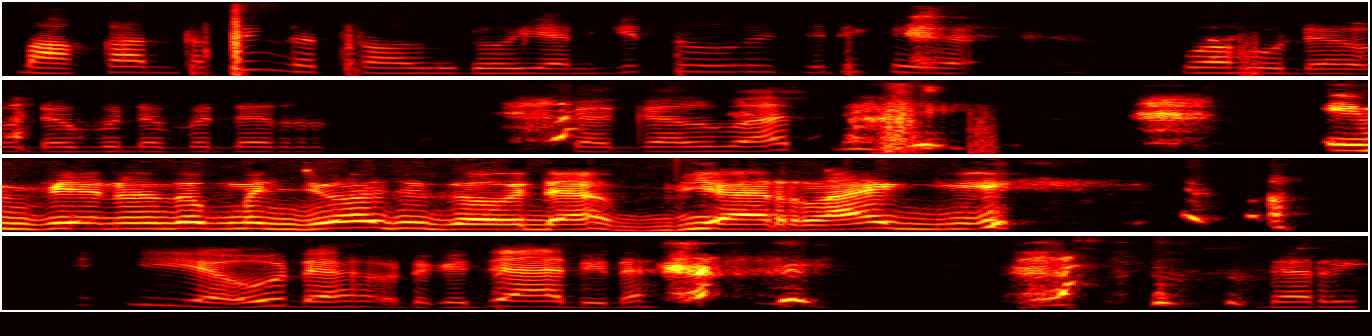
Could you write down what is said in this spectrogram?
makan tapi nggak terlalu doyan gitu. Jadi kayak wah udah udah bener-bener gagal banget nih. Impian untuk menjual juga udah biar lagi. Iya udah udah kejadi dah. Dari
